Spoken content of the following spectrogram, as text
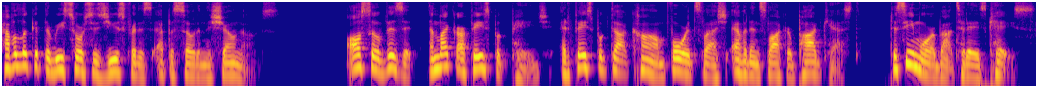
have a look at the resources used for this episode in the show notes. Also visit and like our Facebook page at facebook.com forward slash evidence locker podcast to see more about today's case.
